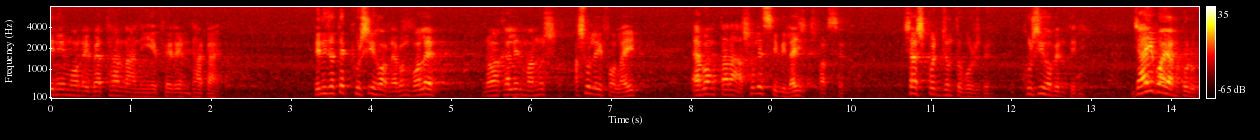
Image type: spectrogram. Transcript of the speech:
তিনি মনে ব্যথা না নিয়ে ফেরেন ঢাকায়। তিনি যাতে খুশি হন এবং বলেন নোয়াখালীর মানুষ আসলেই ফলাইট এবং তারা আসলে সিভিলাইজড পারসন শেষ পর্যন্ত বসবেন, খুশি হবেন তিনি। যাই বয়ান করুক,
